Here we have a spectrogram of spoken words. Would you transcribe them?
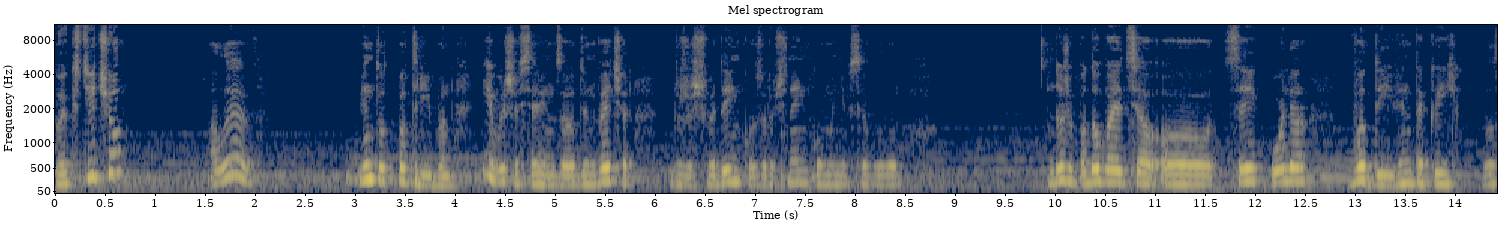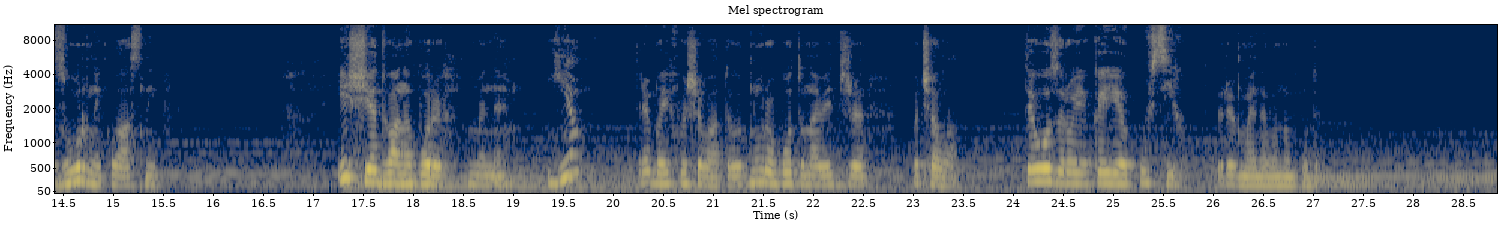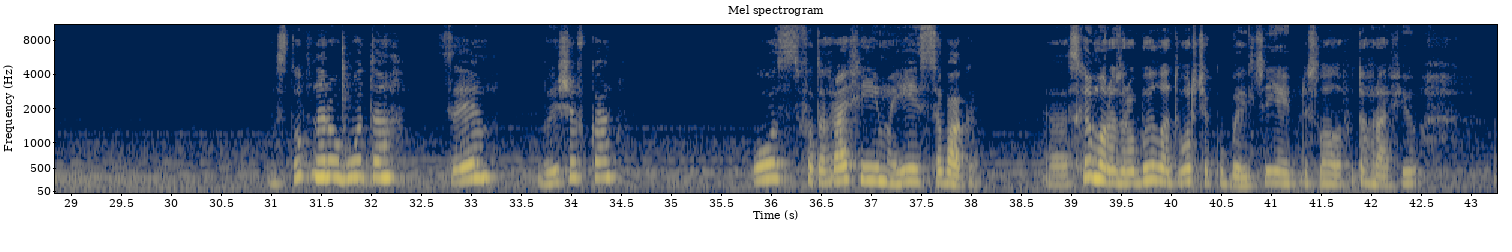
бекстічу, але він тут потрібен. І вишився він за один вечір. Дуже швиденько, зручненько мені все було. Дуже подобається о, цей колір води. Він такий лазурний, класний. І ще два набори в мене є. Треба їх вишивати. Одну роботу навіть вже почала. Те озеро, яке є у всіх, в мене воно буде. Наступна робота це вишивка з фотографії моєї собаки. Е, Схему розробила творча кубельця. Я їй прислала фотографію.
